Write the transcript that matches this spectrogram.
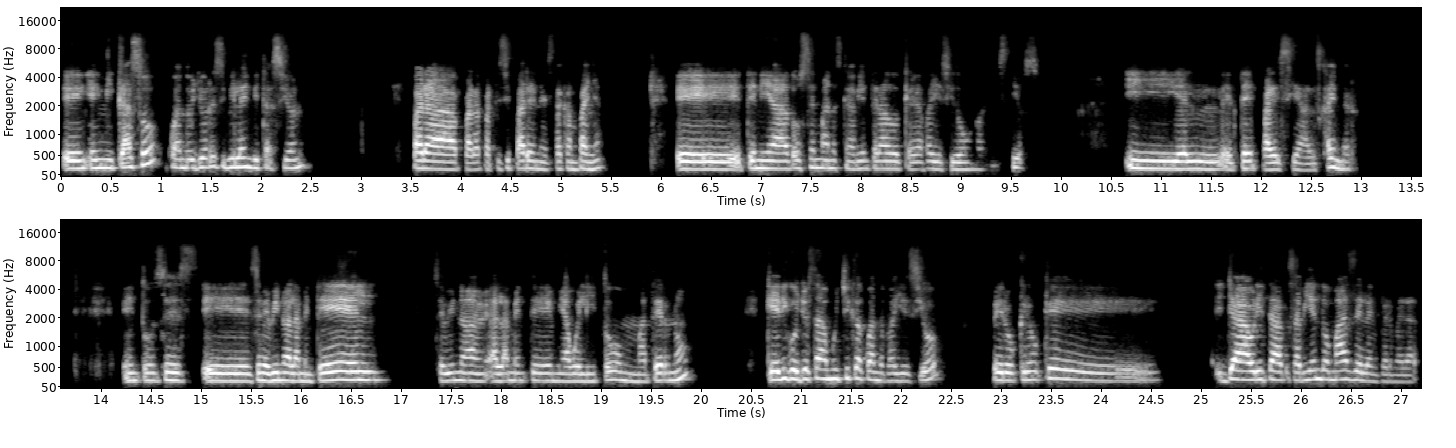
En, en mi caso, cuando yo recibí la invitación para, para participar en esta campaña, eh, tenía dos semanas que me había enterado que había fallecido uno de mis tíos y él, te parecía Alzheimer. Entonces eh, se me vino a la mente él, se vino a, a, la mente mi abuelito materno, que digo, yo estaba muy chica cuando falleció, pero creo que ya ahorita sabiendo más de la enfermedad,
